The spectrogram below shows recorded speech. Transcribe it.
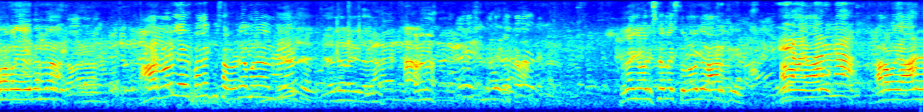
అరవై ఐదు అన్న ఆరు రోజులు ఏడు రూపాయలకి ఇస్తారు ఇష్టం ఇస్తున్నావు లేదు ఆరుకి. అరవై ఆరు. అరవై ఆరు.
